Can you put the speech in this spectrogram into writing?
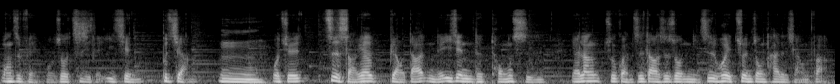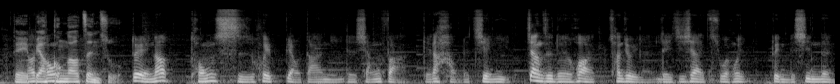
妄自菲薄，说自己的意见不讲。嗯，我觉得至少要表达你的意见的同时。要让主管知道是说你是会尊重他的想法，对，不要功高震主。对，然后同时会表达你的想法，给他好的建议。这样子的话，长久以来累积下来，主管会对你的信任，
